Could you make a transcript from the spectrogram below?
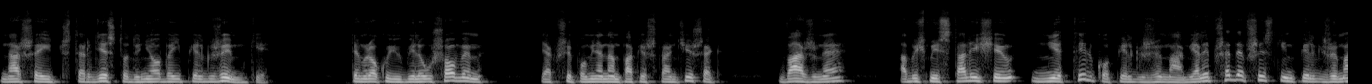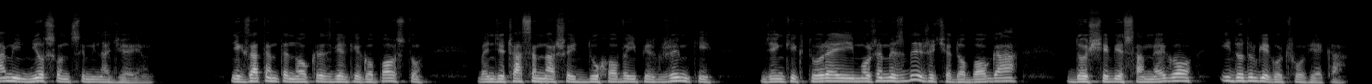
naszej 40-dniowej pielgrzymki. W tym roku jubileuszowym, jak przypomina nam papież Franciszek, ważne, abyśmy stali się nie tylko pielgrzymami, ale przede wszystkim pielgrzymami niosącymi nadzieję. Niech zatem ten okres Wielkiego Postu będzie czasem naszej duchowej pielgrzymki, dzięki której możemy zbliżyć się do Boga, do siebie samego i do drugiego człowieka.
